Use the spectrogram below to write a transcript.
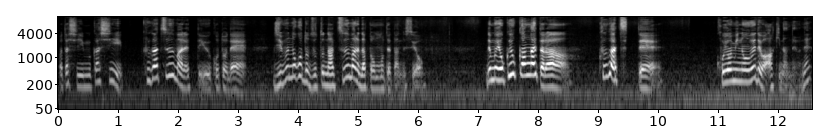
私昔9月生まれっていうことで自分のことずっと夏生まれだと思ってたんですよ。でもよくよく考えたら9月って暦の上では秋なんだよね。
